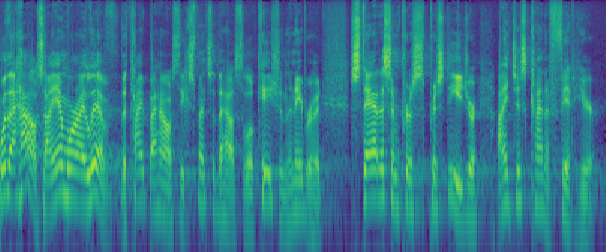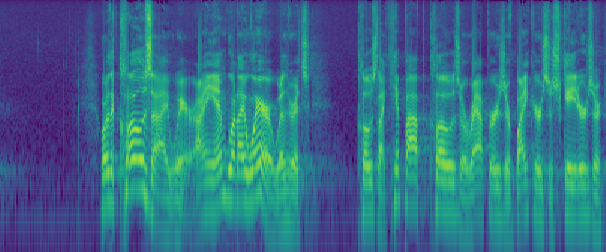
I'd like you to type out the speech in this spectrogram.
Or the house, I am where I live, the type of house, the expense of the house, the location, the neighborhood, status and pres- prestige, or I just kind of fit here. Or the clothes I wear, I am what I wear, whether it's clothes like hip hop clothes or rappers or bikers or skaters, or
